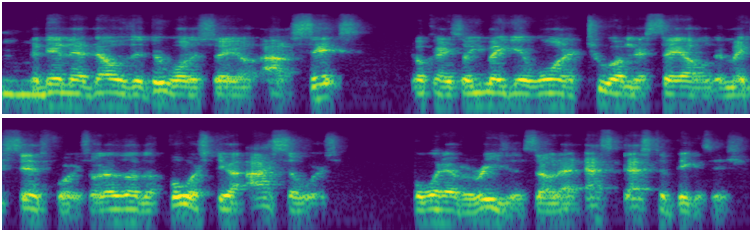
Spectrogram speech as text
Mm-hmm. And then there are those that do want to sell out of six. Okay, so you may get one or two of them that sell that make sense for you. So those other four still eyesores for whatever reason. So that, that's that's the biggest issue.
